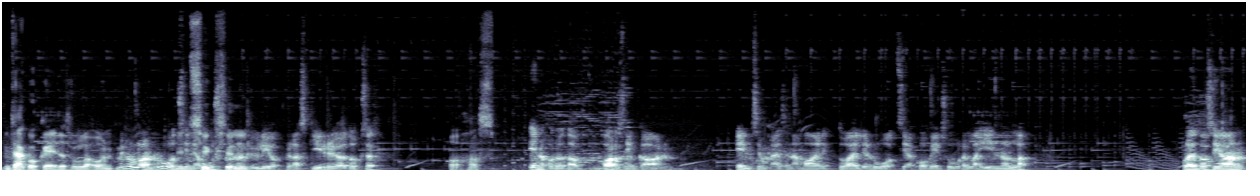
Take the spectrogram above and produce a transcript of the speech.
Mitä kokeita sulla on? Minulla on ruotsin Nyt ja uskonnon ylioppilaskirjoitukset. Ahas. En odota varsinkaan ensimmäisenä mainittua, eli ruotsia kovin suurella innolla. Olen tosiaan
